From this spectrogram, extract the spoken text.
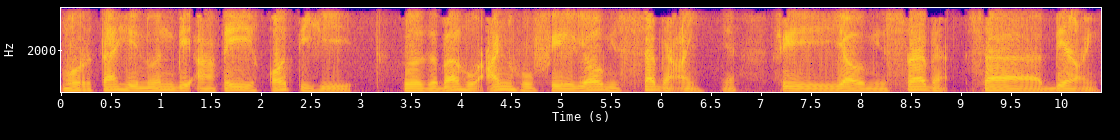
murtahinun bi aqiqatihi. Yudhabahu anhu fil yawmis sab'i. Ya fi yaumi sab' sabi'i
